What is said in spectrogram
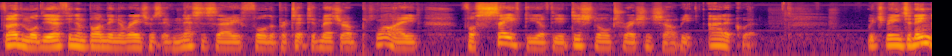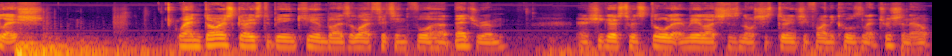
Furthermore, the earthing and bonding arrangements, if necessary for the protective measure applied for safety of the additional alteration, shall be adequate. Which means, in English, when Doris goes to B&Q and buys a light fitting for her bedroom, and she goes to install it and realizes she doesn't know what she's doing. She finally calls an electrician out.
